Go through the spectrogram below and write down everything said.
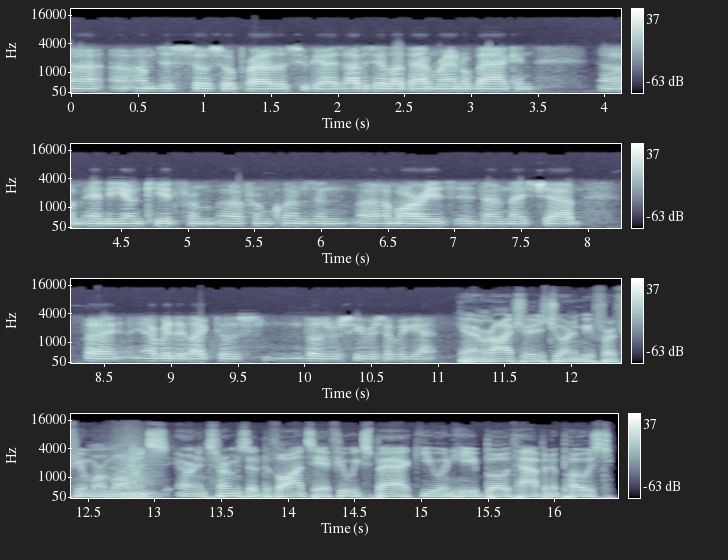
Uh, I'm just so so proud of those two guys. Obviously, I love having Randall back and um, and the young kid from uh, from Clemson, uh, Amari, has, has done a nice job but I, I really like those those receivers that we got. Aaron Rodgers joining me for a few more moments. Aaron, in terms of Davante, a few weeks back, you and he both happened to post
